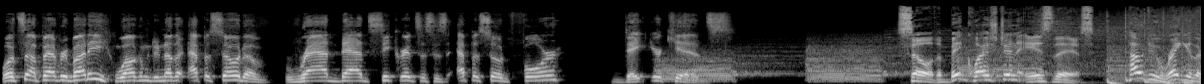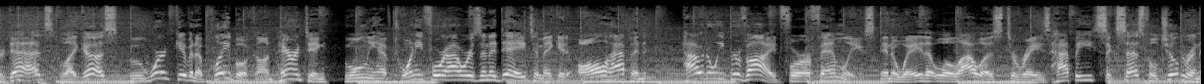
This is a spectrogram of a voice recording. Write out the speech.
What's up, everybody? Welcome to another episode of Rad Dad Secrets. This is episode four Date Your Kids. So, the big question is this How do regular dads, like us, who weren't given a playbook on parenting, who only have 24 hours in a day to make it all happen, how do we provide for our families in a way that will allow us to raise happy, successful children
